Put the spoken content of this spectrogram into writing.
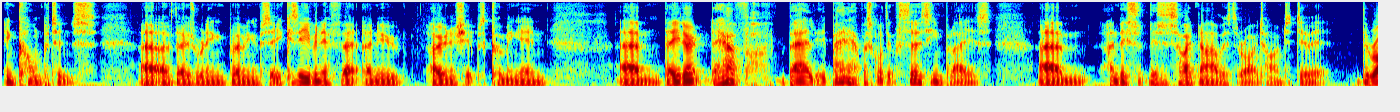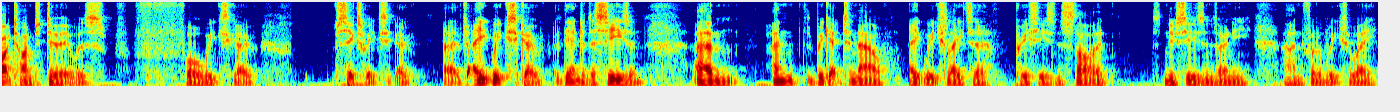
incompetence uh, of those running Birmingham City. Because even if a, a, new ownership's coming in, um, they don't. They have barely barely have a squad of thirteen players, um, and this this decide now is the right time to do it. The right time to do it was f- four weeks ago, six weeks ago, uh, eight weeks ago at the end of the season, um, and we get to now eight weeks later. Pre-season started. New season's only a handful of weeks away,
